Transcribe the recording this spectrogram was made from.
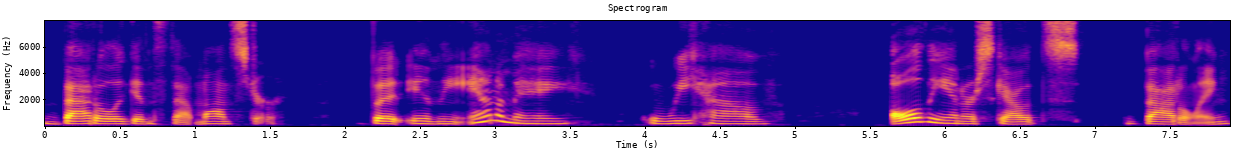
battle against that monster. But in the anime, we have all the inner scouts battling.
